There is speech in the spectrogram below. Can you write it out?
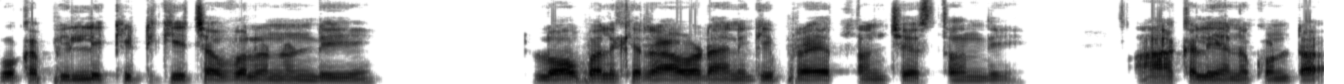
ఒక పిల్లి కిటికీ చవ్వల నుండి లోపలికి రావడానికి ప్రయత్నం చేస్తోంది. ఆకలి అనుకుంటా.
